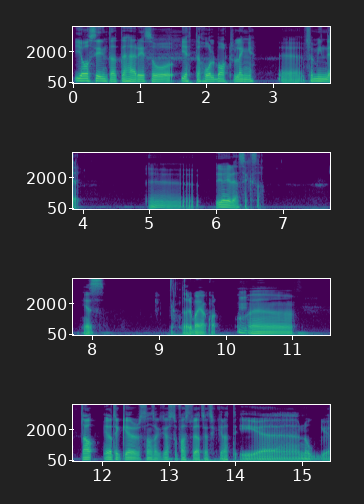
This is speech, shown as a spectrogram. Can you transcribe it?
Jag ser inte att det här är så jättehållbart så länge eh, För min del eh, Jag ger det en sexa Yes. Då är det bara jag kvar. Mm. Eh, ja, jag tycker som sagt, jag står fast vid att jag tycker att det är nog uh,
